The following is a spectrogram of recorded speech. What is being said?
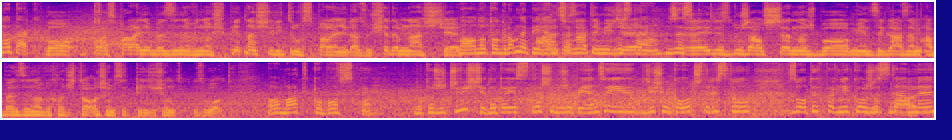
No tak. Bo spalanie benzyny wynosi 15 litrów, spalanie gazu 17. No, no to ogromne pieniądze. Ale co za tym idzie, Zostają. Zysk. e, jest duża oszczędność, bo między gazem a benzyną wychodzi to 850 zł. O matko boska. No to rzeczywiście, no to jest strasznie dużo pieniędzy i gdzieś około 400 zł pewnie korzystamy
